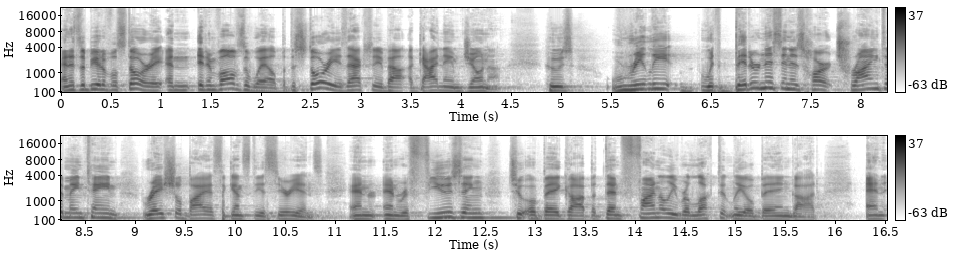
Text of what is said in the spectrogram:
And it's a beautiful story, and it involves a whale. But the story is actually about a guy named Jonah who's really with bitterness in his heart trying to maintain racial bias against the Assyrians and, and refusing to obey God, but then finally reluctantly obeying God. And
